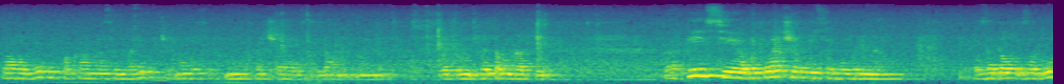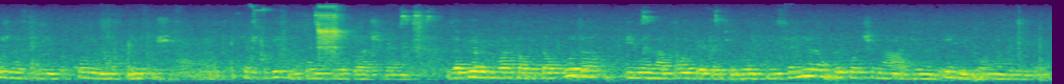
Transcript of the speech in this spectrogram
Слава Богу, пока у нас инвалидов чернобыльцев не назначается в данный момент, в этом, в этом году. Э, Пенсии выплачиваются вовремя, задол- задолженности никакой у нас не существует. То, что есть, мы полностью выплачиваем. За первый квартал этого года именно по этой категории пенсионеров выплачено 1,3 миллиона гривен.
